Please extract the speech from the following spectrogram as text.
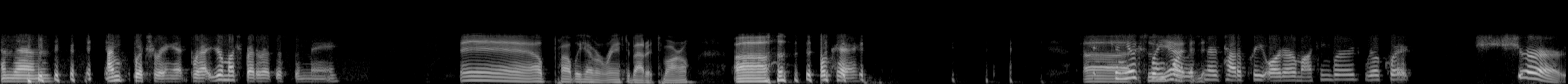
And then I'm butchering it, Brett. You're much better at this than me. eh, I'll probably have a rant about it tomorrow. Uh, Okay. uh, Can you so explain yeah, to our listeners how to pre-order Mockingbird real quick? Sure.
